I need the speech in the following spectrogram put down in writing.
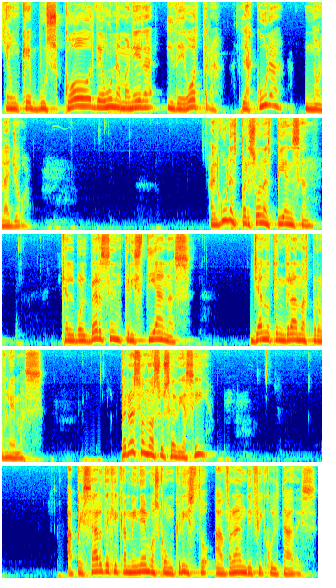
Y aunque buscó de una manera y de otra la cura, no la halló. Algunas personas piensan que al volverse cristianas ya no tendrán más problemas. Pero eso no sucede así. A pesar de que caminemos con Cristo, habrán dificultades.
